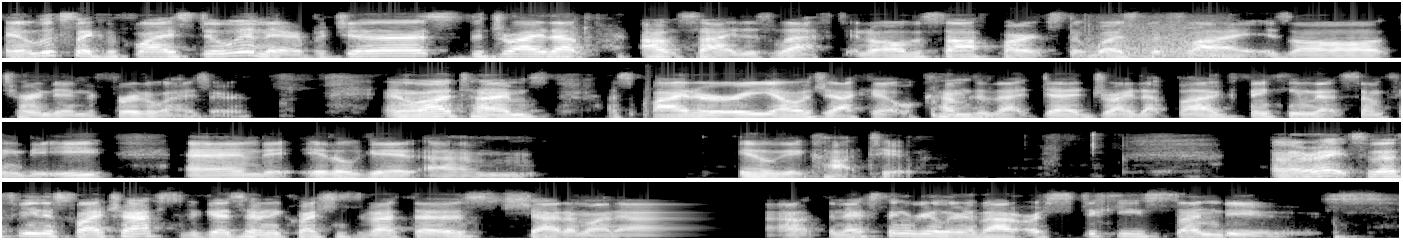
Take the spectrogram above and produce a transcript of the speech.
and it looks like the fly is still in there, but just the dried up outside is left, and all the soft parts that was the fly is all turned into fertilizer. And a lot of times, a spider or a yellow jacket will come to that dead, dried up bug, thinking that's something to eat, and it'll get um, it'll get caught too. All right, so that's Venus flytraps. If you guys have any questions about those, shout them on out. The next thing we're going to learn about are sticky sundews.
